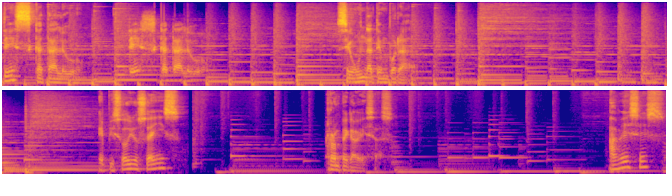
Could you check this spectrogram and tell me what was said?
Descatálogo. Descatálogo. Segunda temporada. Episodio 6. Rompecabezas. A veces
